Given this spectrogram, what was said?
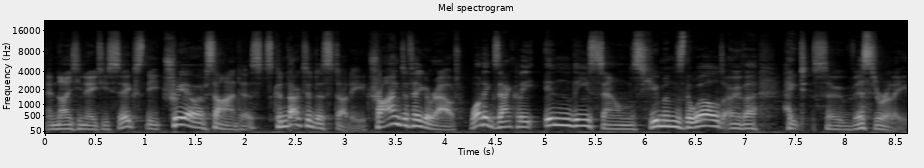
In 1986, the trio of scientists conducted a study trying to figure out what exactly in these sounds humans the world over hate so viscerally.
